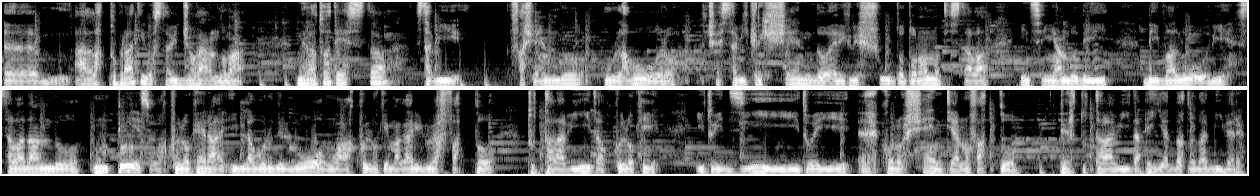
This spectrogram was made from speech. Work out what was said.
eh, all'atto pratico stavi giocando, ma nella tua testa stavi facendo un lavoro, cioè stavi crescendo, eri cresciuto, tuo nonno ti stava insegnando dei, dei valori, stava dando un peso a quello che era il lavoro dell'uomo, a quello che magari lui ha fatto tutta la vita, o quello che i tuoi zii, i tuoi eh, conoscenti hanno fatto per tutta la vita e gli ha dato da vivere.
